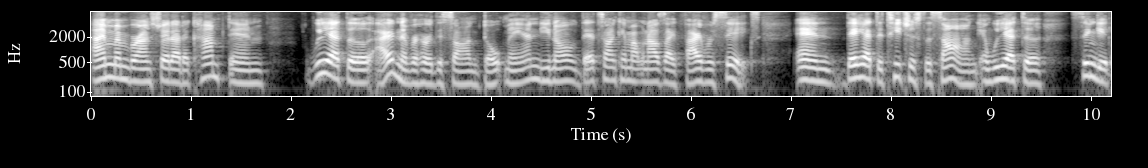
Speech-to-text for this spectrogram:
I remember on Straight Outta Compton, we had the, I had never heard the song Dope Man. You know, that song came out when I was like five or six and they had to teach us the song and we had to sing it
